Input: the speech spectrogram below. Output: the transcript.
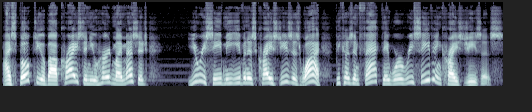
I spoke to you about Christ and you heard my message. You received me even as Christ Jesus. Why? Because in fact they were receiving Christ Jesus.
